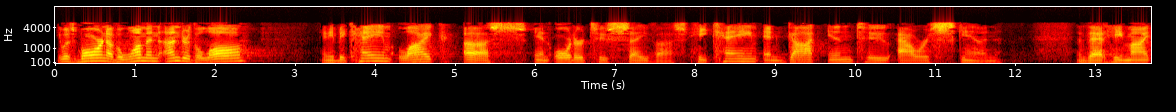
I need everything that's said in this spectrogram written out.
He was born of a woman under the law, and he became like us in order to save us. He came and got into our skin that he might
